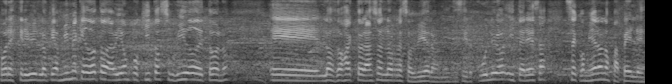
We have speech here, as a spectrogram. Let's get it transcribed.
por escribir, lo que a mí me quedó todavía un poquito subido de tono, eh, los dos actorazos lo resolvieron. Es decir, Julio y Teresa se comieron los papeles.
